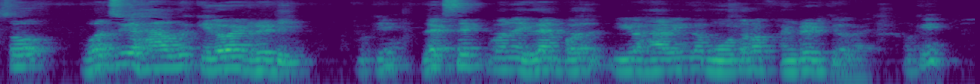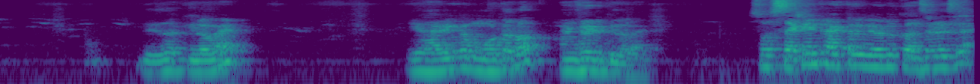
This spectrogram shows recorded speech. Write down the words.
So once you have the kilowatt ready, okay, let's take one example. You are having a motor of 100 kilowatt, okay. this is a kilowatt. You're having a motor of 100 kilowatt. So second factor we have to consider is the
